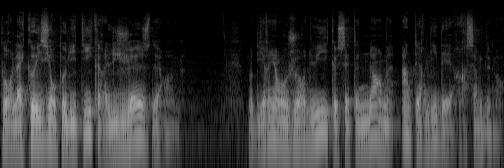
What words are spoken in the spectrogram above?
pour la cohésion politique religieuse de Rome. Nous dirions aujourd'hui que cette norme interdit des rassemblements.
